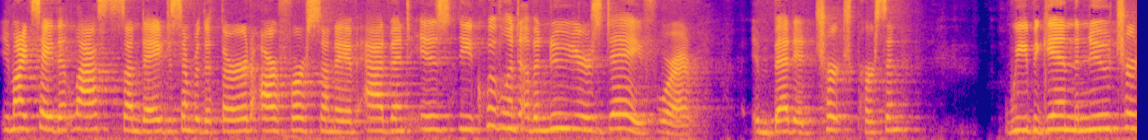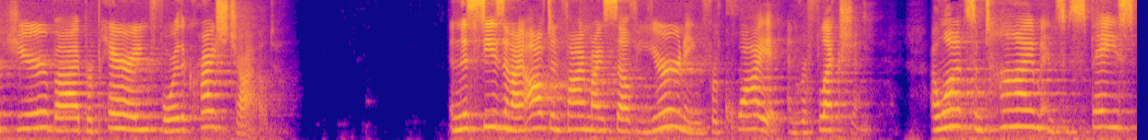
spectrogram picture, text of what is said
You might say that last Sunday, December the 3rd, our first Sunday of Advent, is the equivalent of a New Year's Day for an embedded church person. We begin the new church year by preparing for the Christ child. In this season, I often find myself yearning for quiet and reflection. I want some time and some space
